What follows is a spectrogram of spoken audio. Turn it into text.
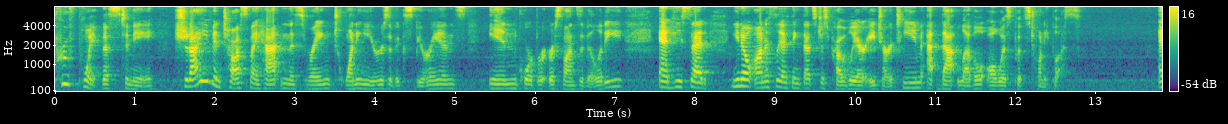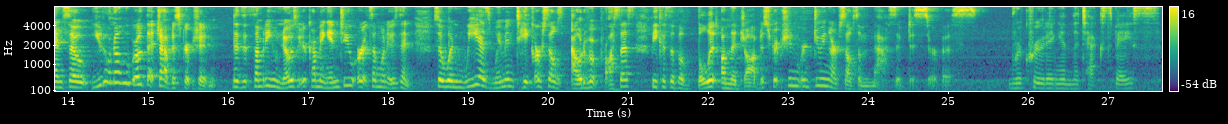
proof point this to me. Should I even toss my hat in this ring 20 years of experience in corporate responsibility? And he said, You know, honestly, I think that's just probably our HR team at that level always puts 20 plus. And so you don't know who wrote that job description. Is it somebody who knows what you're coming into or it's someone who isn't? So when we as women take ourselves out of a process because of a bullet on the job description, we're doing ourselves a massive disservice. Recruiting in the tech space,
